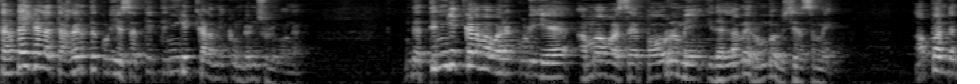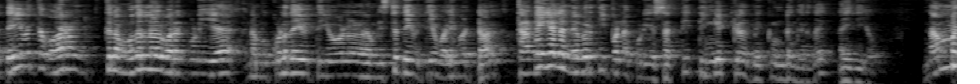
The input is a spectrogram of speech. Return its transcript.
தடைகளை தகர்த்தக்கூடிய சக்தி திங்கட்கிழமைக்கு உண்டுன்னு சொல்லுவாங்க. இந்த திங்கட்கிழமை வரக்கூடிய அமாவாசை பௌர்ணமி இதெல்லாமே ரொம்ப விசேஷமே. அப்போ அந்த தெய்வத்தை வாரத்தில் முதல் நாள் வரக்கூடிய நம்ம குலதெய்வத்தையோ இல்லை நம்ம இஷ்ட தெய்வத்தையோ வழிபட்டால் தடைகளை நிவர்த்தி பண்ணக்கூடிய சக்தி திங்கட்கிழமைக்கு உண்டுங்கிறது ஐதீகம். நம்ம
